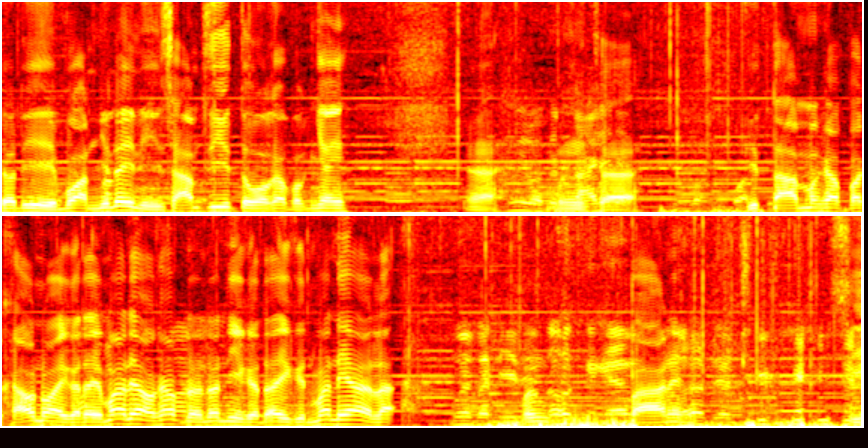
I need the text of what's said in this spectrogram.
ตัวนี้บอนอยู่ได้นี่3 4ตัวครับบักใหญ่อ่ามึงจะติดตามมั้งครับปลาขาวน้อยก็ได้มาแล้วครับแล้วตัวนี้ก็ได้ขึ้นมาแน่ละ เมื่อวันนี้เบิ่งปลาเนี่ย สี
